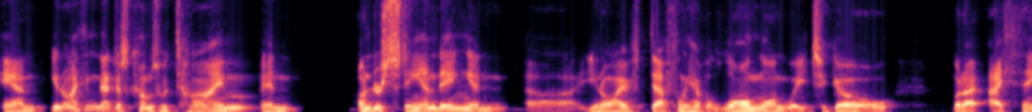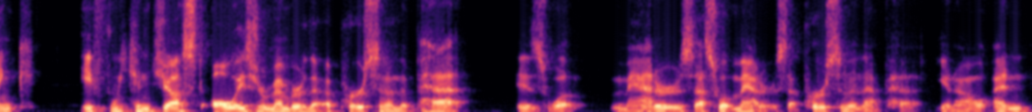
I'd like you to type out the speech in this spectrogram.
And, you know, I think that just comes with time and understanding. And, uh, you know, I've definitely have a long, long way to go. But I, I think if we can just always remember that a person and the pet is what matters, that's what matters, that person and that pet, you know, and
